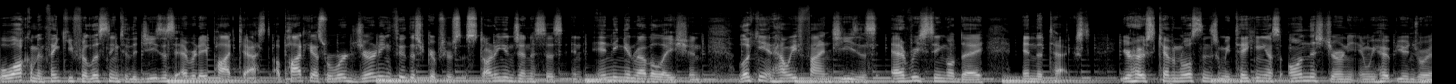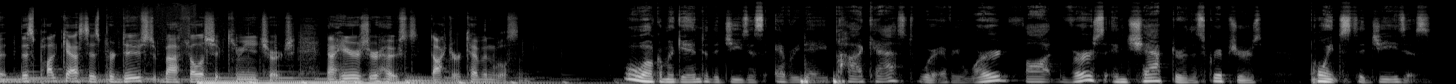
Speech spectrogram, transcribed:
Well, welcome and thank you for listening to the Jesus Everyday Podcast, a podcast where we're journeying through the scriptures, starting in Genesis and ending in Revelation, looking at how we find Jesus every single day in the text. Your host, Kevin Wilson, is going to be taking us on this journey, and we hope you enjoy it. This podcast is produced by Fellowship Community Church. Now, here's your host, Dr. Kevin Wilson. Welcome again to the Jesus Everyday Podcast, where every word, thought, verse, and chapter of the scriptures points to Jesus.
